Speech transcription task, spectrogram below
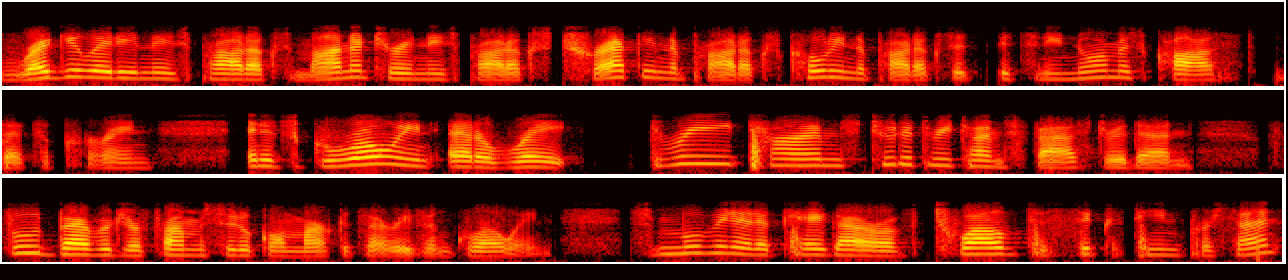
regulating these products, monitoring these products, tracking the products, coding the products. It, it's an enormous cost that's occurring, and it's growing at a rate three times, two to three times faster than food, beverage, or pharmaceutical markets are even growing. It's moving at a CAGR of 12 to 16 percent.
